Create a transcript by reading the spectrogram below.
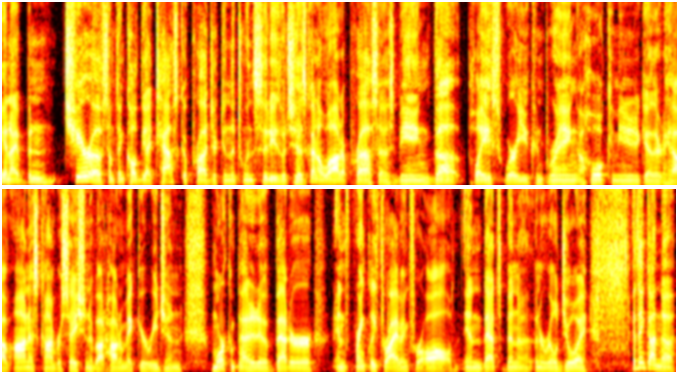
and I've been chair of something called the Itasca Project in the Twin Cities, which has gotten a lot of press as being the place where you can bring a whole community together to have honest conversation about how to make your region more competitive, better, and frankly thriving for all. And that's been a been a real joy. I think on the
